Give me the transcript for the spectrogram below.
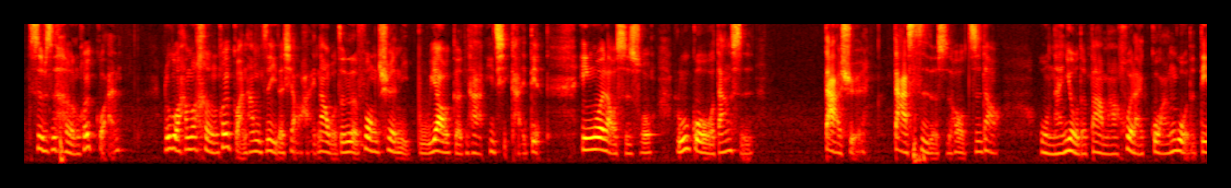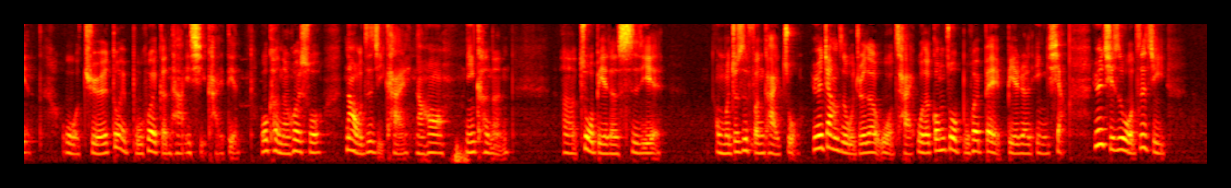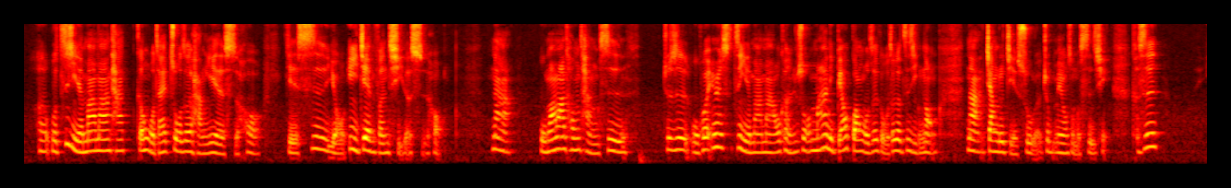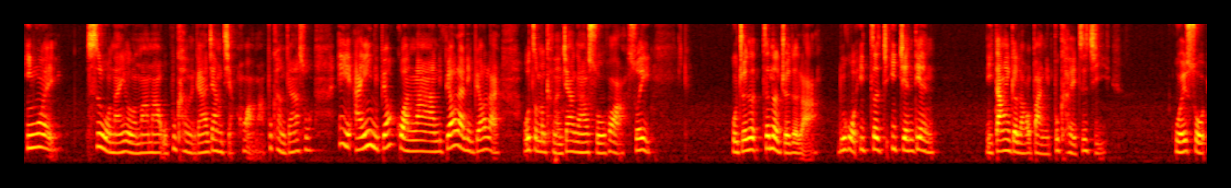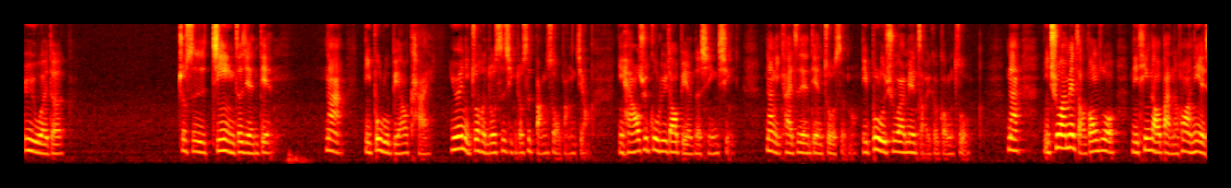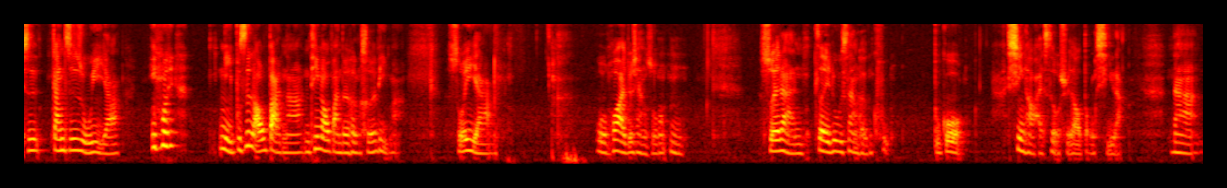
是不是很会管？如果他们很会管他们自己的小孩，那我真的奉劝你不要跟他一起开店，因为老实说，如果我当时大学大四的时候知道。我男友的爸妈会来管我的店，我绝对不会跟他一起开店。我可能会说，那我自己开，然后你可能呃做别的事业，我们就是分开做。因为这样子，我觉得我才我的工作不会被别人影响。因为其实我自己，呃，我自己的妈妈她跟我在做这个行业的时候，也是有意见分歧的时候。那我妈妈通常是。就是我会因为是自己的妈妈，我可能就说妈，你不要管我这个，我这个自己弄，那这样就结束了，就没有什么事情。可是因为是我男友的妈妈，我不可能跟他这样讲话嘛，不可能跟他说，哎，阿姨你不要管啦，你不要来，你不要来，我怎么可能这样跟他说话？所以我觉得真的觉得啦，如果一这一间店，你当一个老板，你不可以自己为所欲为的，就是经营这间店。那你不如不要开，因为你做很多事情都是绑手绑脚，你还要去顾虑到别人的心情。那你开这间店做什么？你不如去外面找一个工作。那你去外面找工作，你听老板的话，你也是甘之如饴啊，因为你不是老板呐，你听老板的很合理嘛。所以啊，我后来就想说，嗯，虽然这一路上很苦，不过幸好还是有学到东西啦。那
